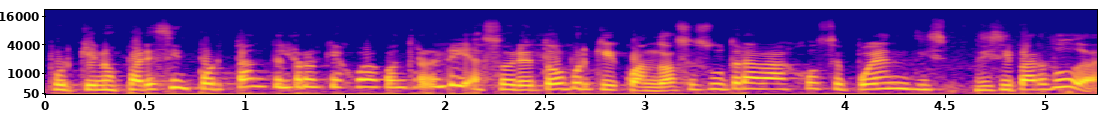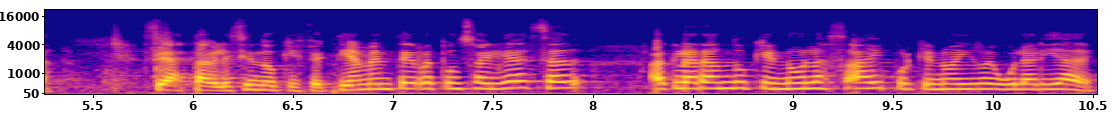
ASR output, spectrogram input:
porque nos parece importante el rol que juega Contraloría, sobre todo porque cuando hace su trabajo se pueden disipar dudas, sea estableciendo que efectivamente hay responsabilidades, sea aclarando que no las hay porque no hay irregularidades.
